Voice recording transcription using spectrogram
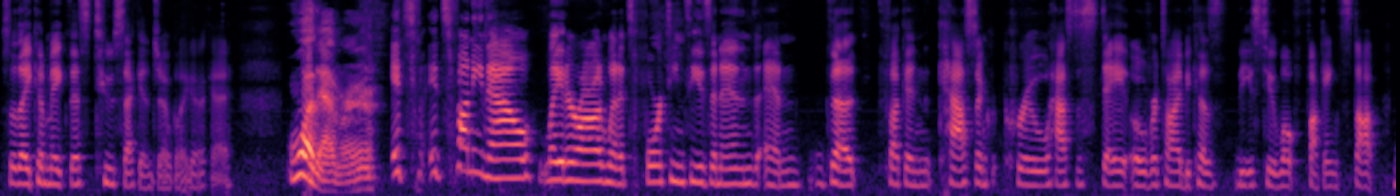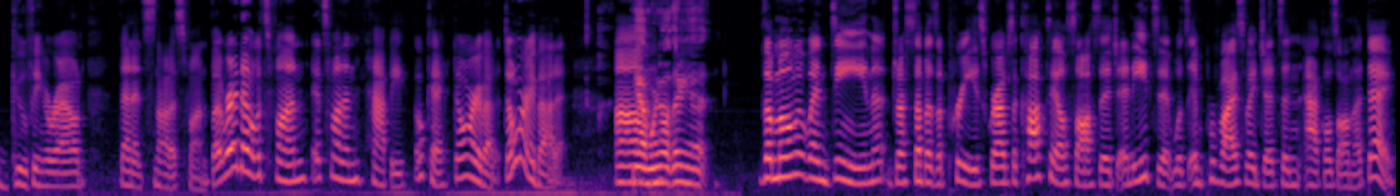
so they can make this two second joke. Like, okay. Whatever. it's it's funny now later on when it's 14 season ends and the fucking cast and crew has to stay overtime because these two won't fucking stop goofing around then it's not as fun. But right now it's fun. It's fun and happy. Okay don't worry about it. Don't worry about it. Um, yeah, we're not there yet. The moment when Dean, dressed up as a priest, grabs a cocktail sausage and eats it was improvised by Jensen Ackles on that day.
